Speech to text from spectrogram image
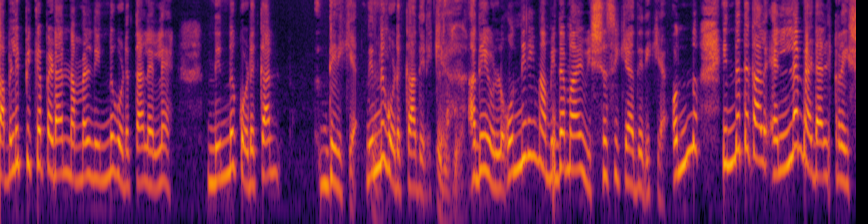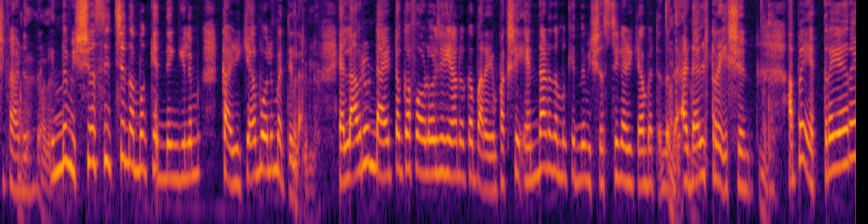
കബളിപ്പിക്കപ്പെടാൻ നമ്മൾ നിന്നു കൊടുത്താലല്ലേ നിന്ന് കൊടുക്കാൻ തിരിക്കുക നിന്ന് കൊടുക്കാതിരിക്കുക. അതേ ഉള്ളൂ. ഒന്നിനെയും അമിതമായി വിശ്വസിക്കാതിരിക്കുക. ഒന്ന് ഇന്നത്തെ കാലം എല്ലാം അഡൾട്രേഷൻ ആണ് ഇന്ന്. ഇന്ന് വിശ്വസിച്ച് നമുക്ക് എന്തെങ്കിലും കഴിക്കാൻ പോലും പറ്റില്ല. എല്ലാവരും ഡയറ്റൊക്കെ ഫോളോ ചെയ്യാനൊക്കെ പറയും. പക്ഷെ എന്താണ് നമുക്ക് ഇന്ന് വിശ്വസിച്ച് കഴിക്കാൻ പറ്റുന്നത്? അഡൽട്രേഷൻ അപ്പൊ എത്രയേറെ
